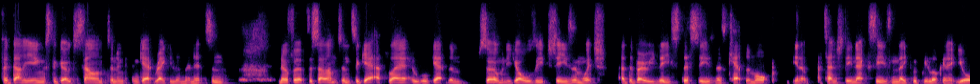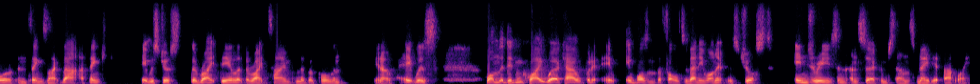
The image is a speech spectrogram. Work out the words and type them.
for Danny Ings to go to Southampton and, and, get regular minutes, and you know for, for Southampton to get a player who will get them so many goals each season, which at the very least this season has kept them up. You know, potentially next season they could be looking at Europe and things like that. I think it was just the right deal at the right time for Liverpool, and you know it was one that didn't quite work out, but it, it, it wasn't the fault of anyone. It was just injuries and, and circumstance made it that way.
